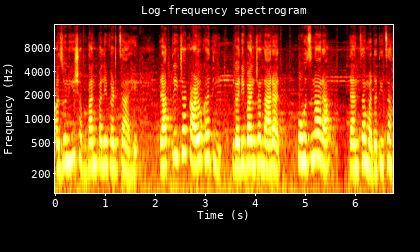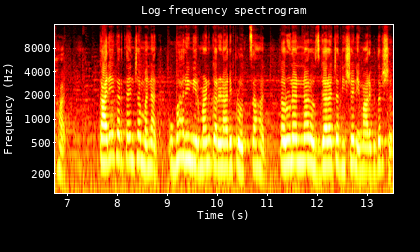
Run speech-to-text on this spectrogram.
अजूनही शब्दांपलीकडचा आहे. रात्रीच्या काळोखाती गरिबांच्या दारात पोहोचणारा त्यांचा मदतीचा हात कार्यकर्त्यांच्या मनात उभारी निर्माण करणारे प्रोत्साहन तरुणांना रोजगाराच्या दिशेने मार्गदर्शन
